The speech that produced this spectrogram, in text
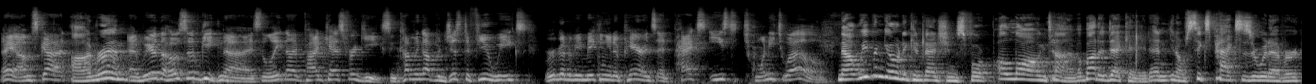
Hey, I'm Scott. I'm Rym. And we are the hosts of Geek Nights, the late night podcast for geeks. And coming up in just a few weeks, we're going to be making an appearance at PAX East 2012. Now, we've been going to conventions for a long time, about a decade, and, you know, six PAXs or whatever.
